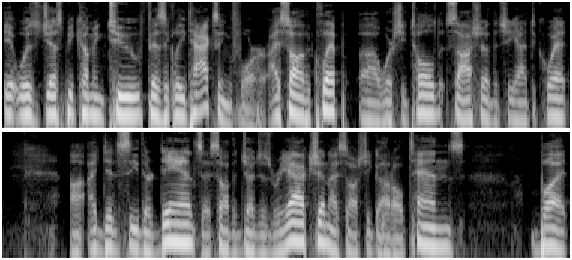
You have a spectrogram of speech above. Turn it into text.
it was just becoming too physically taxing for her. I saw the clip uh, where she told Sasha that she had to quit. Uh, I did see their dance. I saw the judge's reaction. I saw she got all tens. But,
